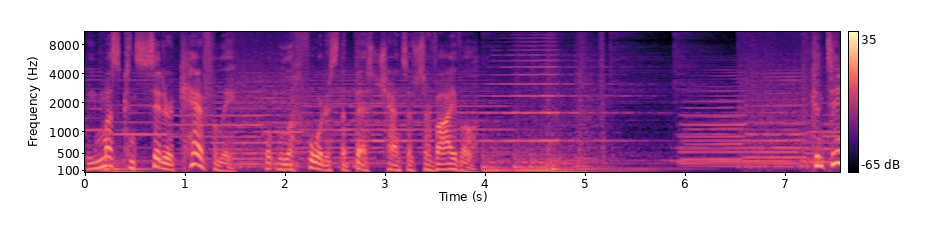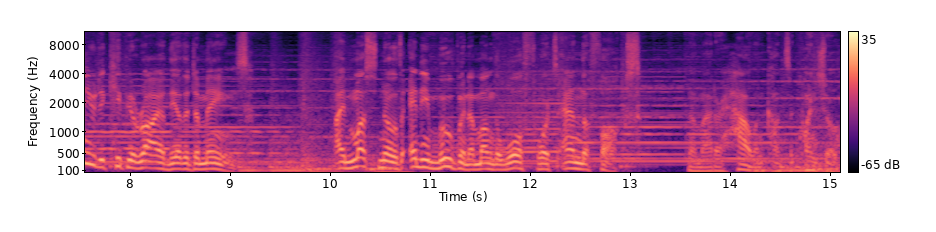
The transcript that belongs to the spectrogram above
We must consider carefully what will afford us the best chance of survival. Continue to keep your eye on the other domains. I must know of any movement among the Wolfforts and the Falks, no matter how inconsequential.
